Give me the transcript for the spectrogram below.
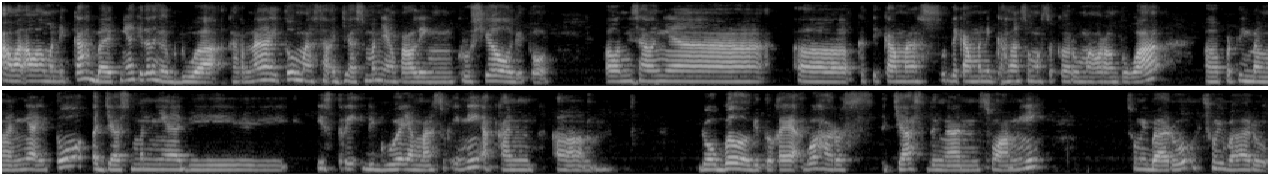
awal-awal menikah baiknya kita tinggal berdua. Karena itu masa adjustment yang paling krusial gitu. Kalau misalnya uh, ketika mas ketika menikah langsung masuk ke rumah orang tua, uh, pertimbangannya itu adjustmentnya di istri di gue yang masuk ini akan um, double gitu kayak gue harus adjust dengan suami suami baru, suami baru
